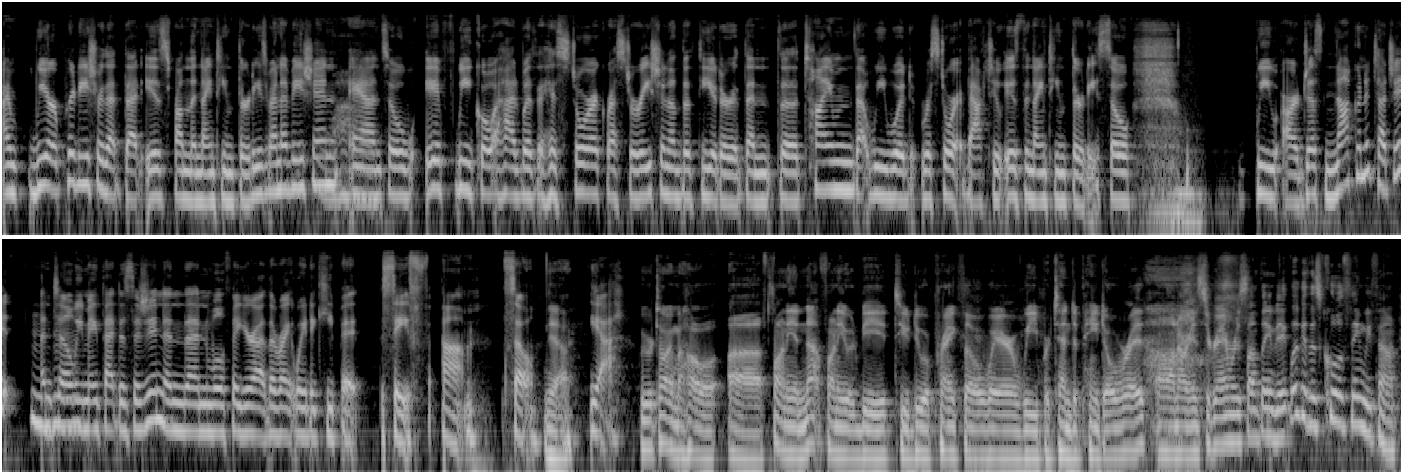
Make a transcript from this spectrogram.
I'm, we are pretty sure that that is from the 1930s renovation. wow. And so if we go ahead with a historic restoration of the theater, then the time that we would restore it back to is the 1930s. So we are just not going to touch it until we make that decision, and then we'll figure out the right way to keep it safe. Um, so Yeah. yeah. We were talking about how uh, funny and not funny it would be to do a prank though, where we pretend to paint over it on our Instagram or something. Be like, look at this cool thing we found.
